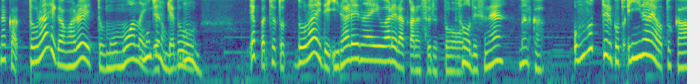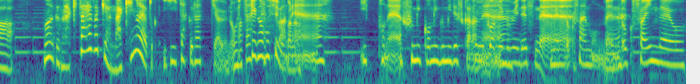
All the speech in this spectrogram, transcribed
なんかドライが悪いとも思わないんですけど、うん。やっぱちょっとドライでいられない我らからするとそうですね。なんか思ってること言いなよとかなんか泣きたい時は泣きなよとか言いたくなっちゃうよね。押し付けがましいのかな、ね一歩ね踏み込み組ですから踏みね込み組ですね。めんどくさいもんね。めんどくさいんだよ。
